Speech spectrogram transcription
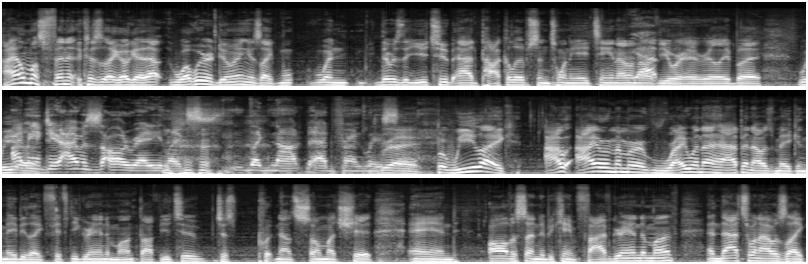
I almost finished because like okay that what we were doing is like w- when there was the YouTube ad apocalypse in 2018. I don't know if you were hit really, but we I uh, mean, dude, I was already like like not ad friendly. Right. So. But we like I I remember right when that happened, I was making maybe like fifty grand a month off YouTube, just putting out so much shit, and all of a sudden it became five grand a month, and that's when I was like.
